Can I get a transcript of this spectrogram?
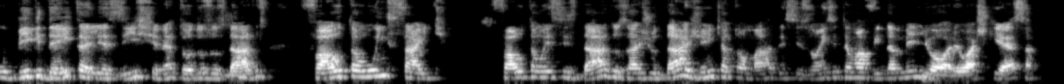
o big data ele existe, né? Todos os dados. Falta o insight. Faltam esses dados ajudar a gente a tomar decisões e ter uma vida melhor. Eu acho que essa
